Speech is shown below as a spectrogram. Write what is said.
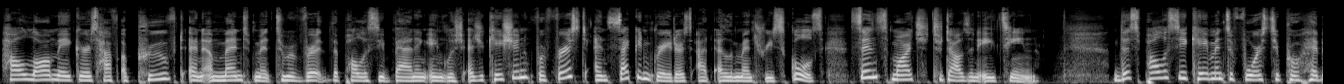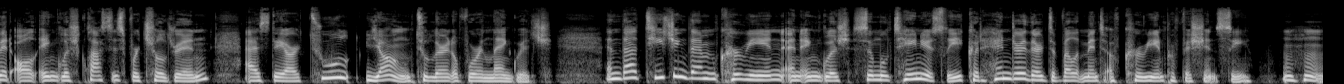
how lawmakers have approved an amendment to revert the policy banning English education for first and second graders at elementary schools since March 2018. This policy came into force to prohibit all English classes for children as they are too young to learn a foreign language. And that teaching them Korean and English simultaneously could hinder their development of Korean proficiency. Mm-hmm.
